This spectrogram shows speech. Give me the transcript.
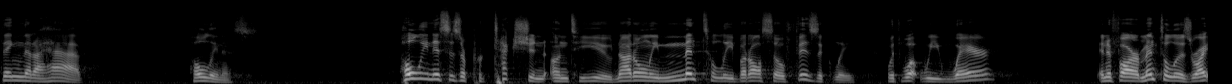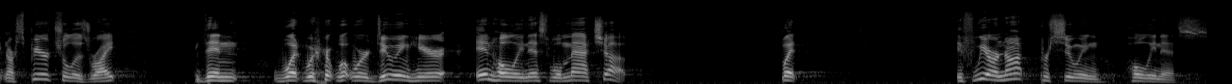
thing that I have? Holiness. Holiness is a protection unto you, not only mentally but also physically, with what we wear. And if our mental is right and our spiritual is right, then what we're, what we're doing here in holiness will match up. But if we are not pursuing holiness,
